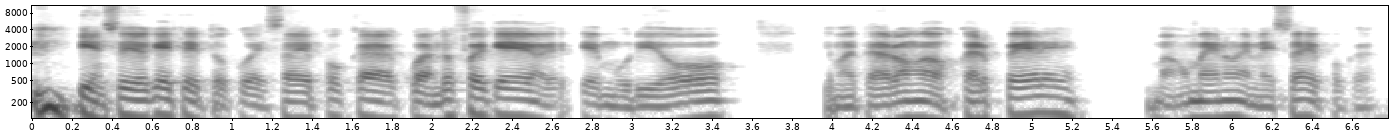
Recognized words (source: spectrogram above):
pienso yo que te tocó esa época. ¿Cuándo fue que, que murió, que mataron a Oscar Pérez? Más o menos en esa época.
